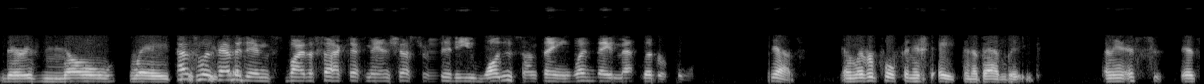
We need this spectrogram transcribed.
There is no way to As was evidenced by the fact that Manchester City won something when they met Liverpool. Yes, and Liverpool finished eighth in a bad league. I mean, it's it's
